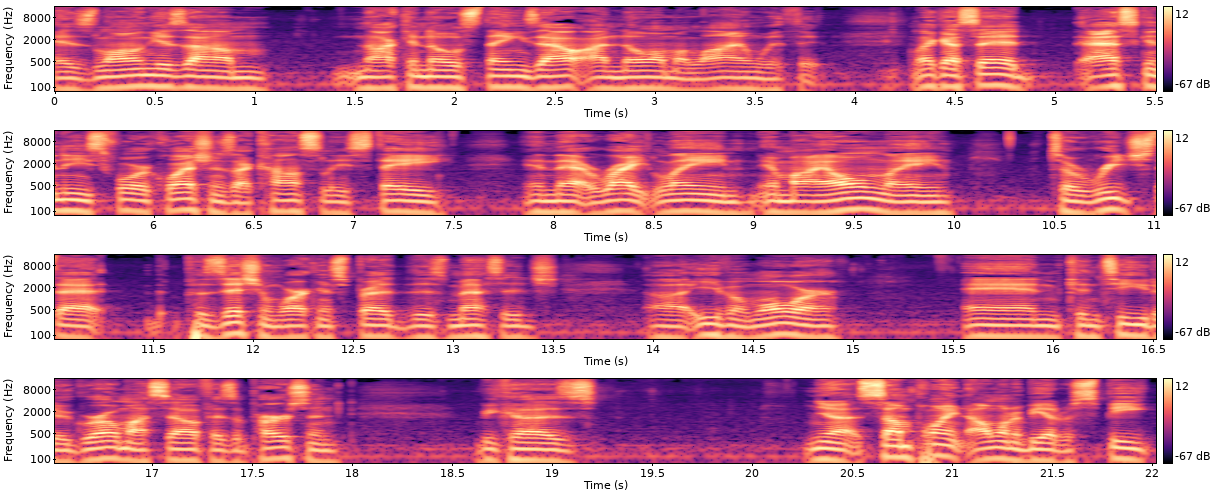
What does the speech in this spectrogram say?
as long as I'm knocking those things out, I know I'm aligned with it. Like I said, asking these four questions, I constantly stay in that right lane, in my own lane, to reach that position where I can spread this message uh, even more and continue to grow myself as a person. Because, you know, at some point I want to be able to speak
